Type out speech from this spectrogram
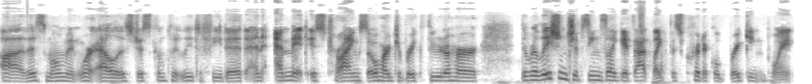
uh this moment where Elle is just completely defeated and Emmett is trying so hard to break through to her. The relationship seems like it's at like this critical breaking point.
